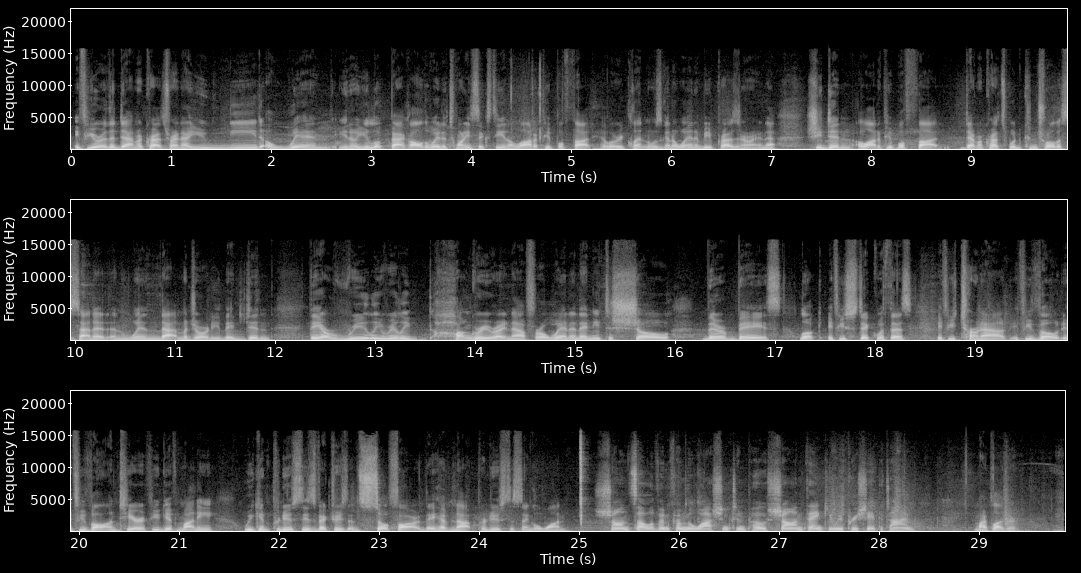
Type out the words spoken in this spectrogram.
if you're the Democrats right now, you need a win. You know, you look back all the way to 2016. A lot of people thought Hillary Clinton was going to win and be president right now. She didn't. A lot of people thought Democrats would control the Senate and win that majority. They didn't. They are really, really hungry right now for a win, and they need to show their base look, if you stick with this, if you turn out, if you vote, if you volunteer, if you give money, we can produce these victories. And so far, they have not produced a single one. Sean Sullivan from the Washington Post. Sean, thank you. We appreciate the time. My pleasure.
